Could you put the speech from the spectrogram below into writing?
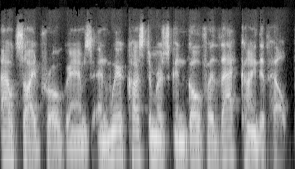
outside programs, and where customers can go for that kind of help.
